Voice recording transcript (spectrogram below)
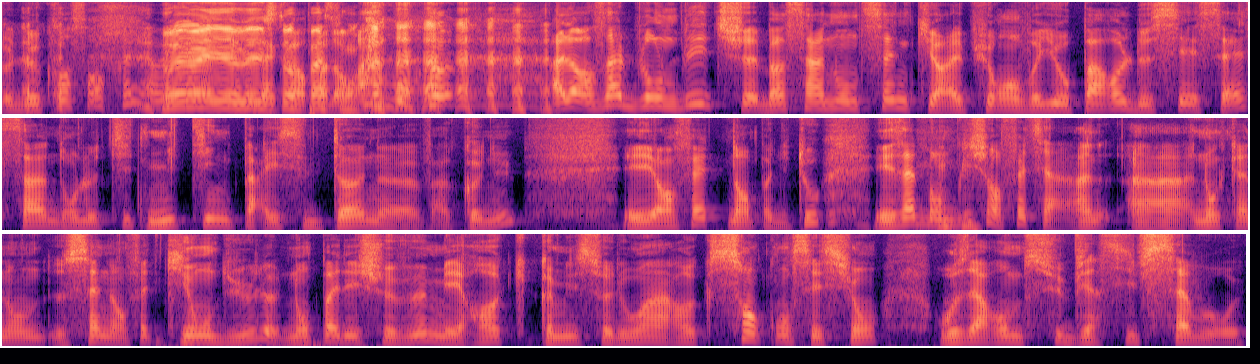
Euh, Le concentré là, Ouais, ouais, ouais, stop, passons. Alors, Zad Blonde Beach, ben, c'est un nom de scène qui aurait pu renvoyer aux paroles de CSS, hein, dont le titre Meeting Paris Hilton, euh, enfin, connu. Et en fait, non, pas du tout. Et Zad Blonde Beach, en fait, c'est un, un- donc un nom de scène en fait, qui ondule, non pas des cheveux, mais rock comme il se doit, un rock sans concession, aux arômes subversifs savoureux.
